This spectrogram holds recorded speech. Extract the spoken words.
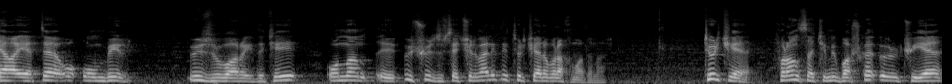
Nəhayətdə o 11 üzv var idi ki, ondan 3 üzv seçilməli idi, Türkiyəni buraxmadılar. Türkiyə Fransa kimi başqa ölkəyə,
